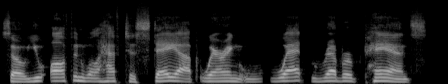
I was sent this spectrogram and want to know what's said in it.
So you often will have to stay up wearing wet rubber pants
